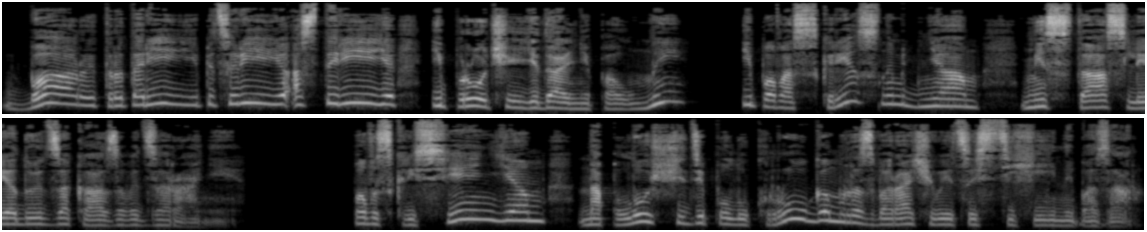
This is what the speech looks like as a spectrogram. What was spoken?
Бары, тротарии, пиццерия, астерия и прочие едальни полны, и по воскресным дням места следует заказывать заранее. По воскресеньям на площади полукругом разворачивается стихийный базар.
